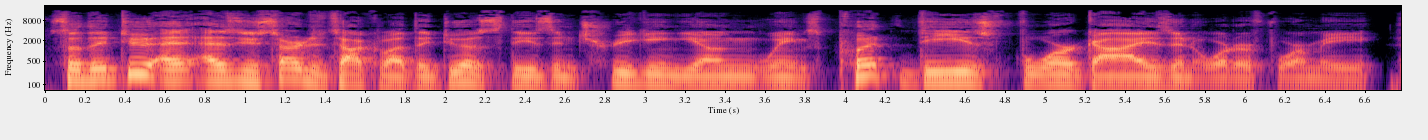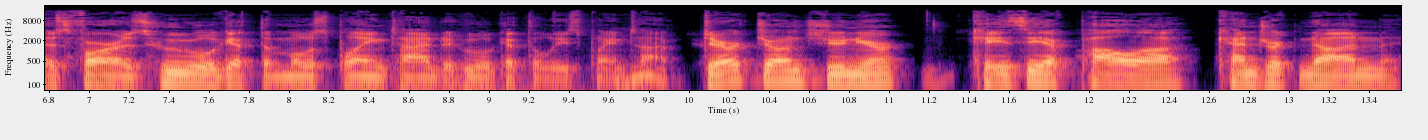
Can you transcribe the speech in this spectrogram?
so they do, as you started to talk about, they do have these intriguing young wings. Put these four guys in order for me as far as who will get the most playing time to who will get the least playing time. Mm-hmm. Jones Jr., KZ Okpala, Kendrick Nunn,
